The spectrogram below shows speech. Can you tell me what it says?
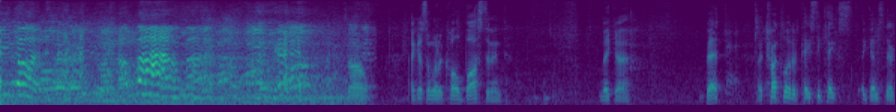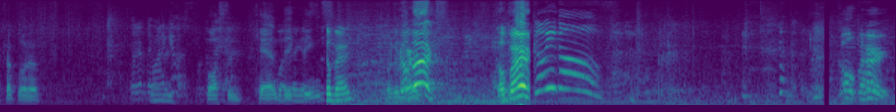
you doing? I'm fine. I'm fine. Okay. So, I guess I'm going to call Boston and make a bet. A truckload of Tastykakes against their truckload of Whatever they want to give us. Boston canned baked beans. Go bird. Wanna Go birds! Go birds! Go Eagles! Go birds!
